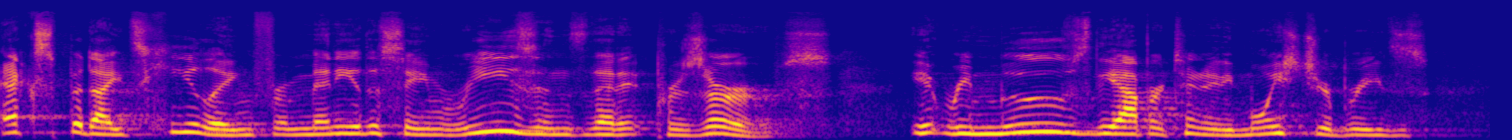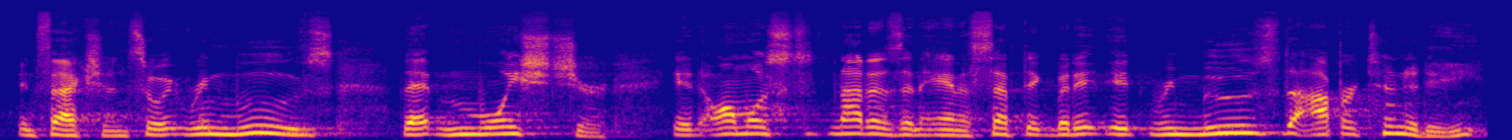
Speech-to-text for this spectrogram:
expedites healing for many of the same reasons that it preserves. It removes the opportunity. Moisture breeds infection, so it removes that moisture. It almost, not as an antiseptic, but it, it removes the opportunity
